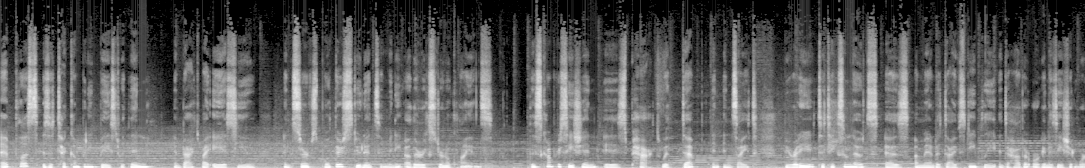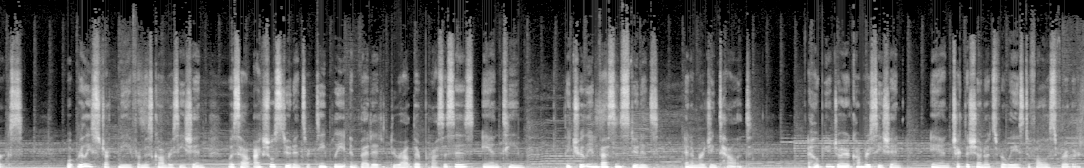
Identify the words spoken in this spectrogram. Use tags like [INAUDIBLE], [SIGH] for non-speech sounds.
EdPlus is a tech company based within and backed by ASU and serves both their students and many other external clients. This conversation is packed with depth and insight. Be ready to take some notes as Amanda dives deeply into how their organization works. What really struck me from this conversation was how actual students are deeply embedded throughout their processes and team. They truly invest in students and emerging talent. I hope you enjoy our conversation and check the show notes for ways to follow us further.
